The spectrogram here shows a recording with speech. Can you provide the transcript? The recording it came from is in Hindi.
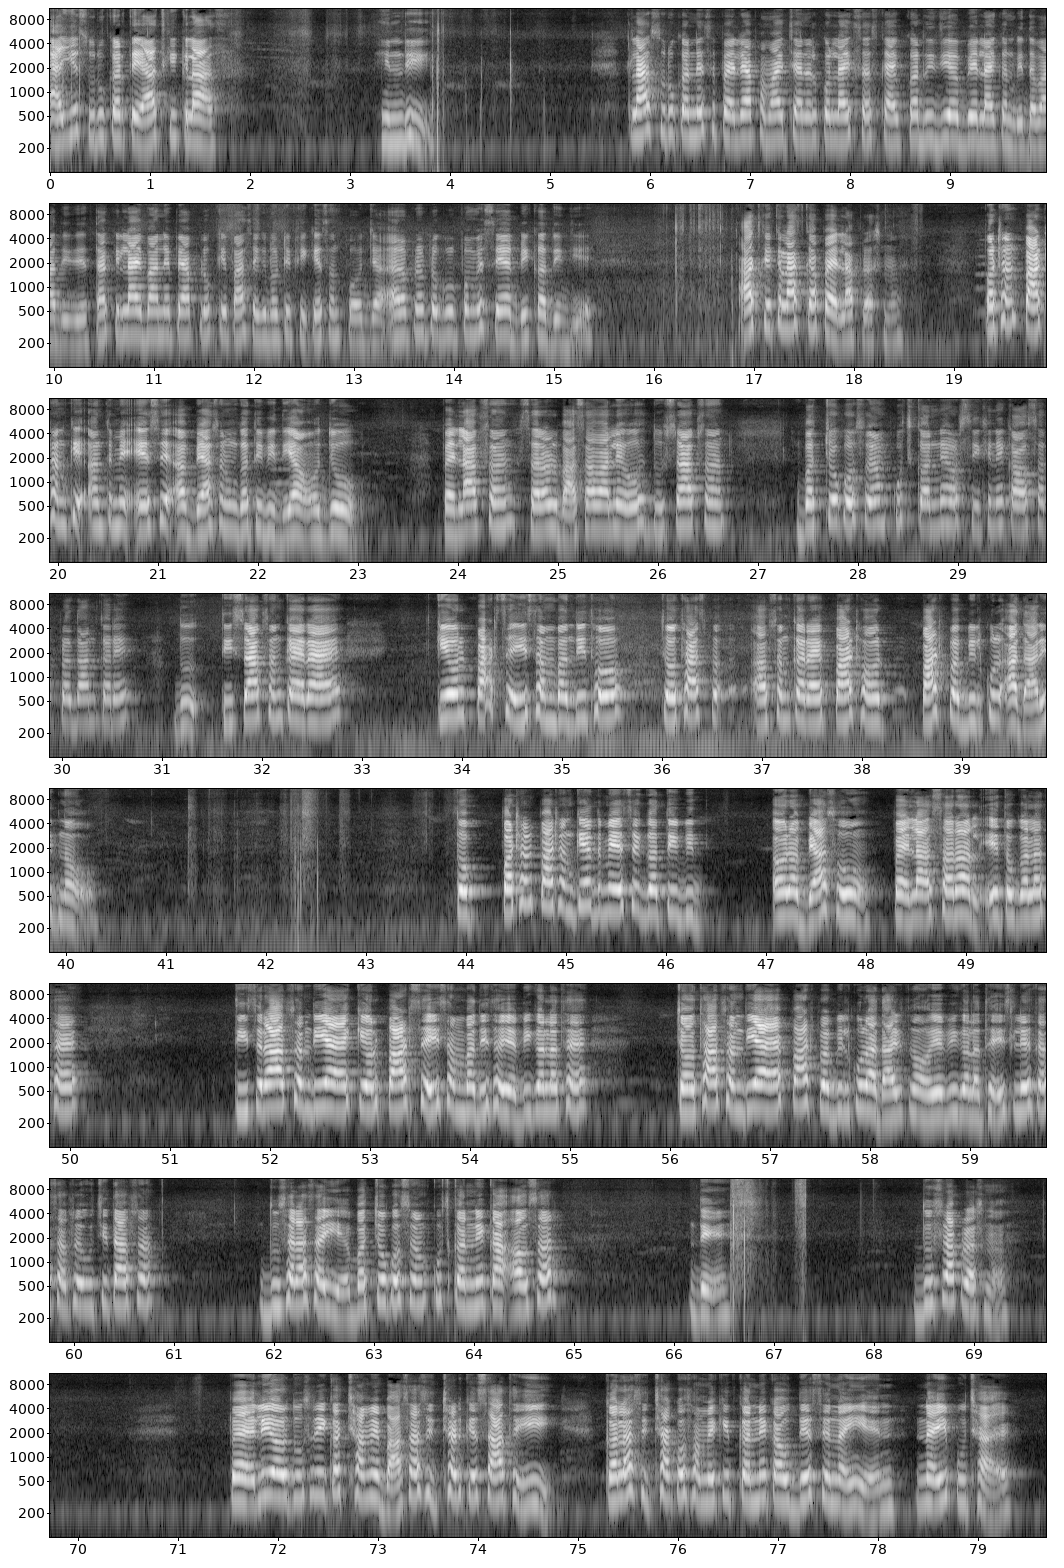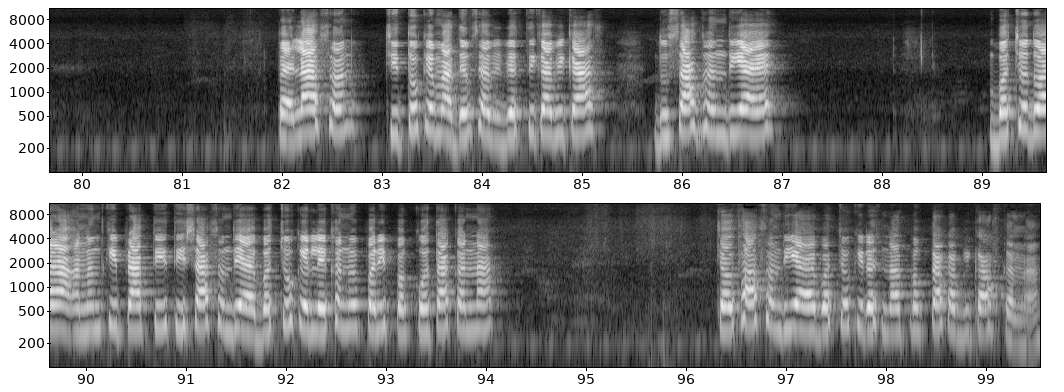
आइए शुरू करते आज की क्लास। हिंदी। क्लास शुरू करने से पहले आप हमारे चैनल को लाइक, सब्सक्राइब कर दीजिए और बेल आइकन भी दबा दीजिए, ताकि लाइव आने पे आप लोग के पास एक नोटिफिकेशन पहुँच जाए और अपने अपने ग्रुपों में शेयर भी कर दीजिए। आज के क्लास का पहला प्रश्न। पठन पाठन के अंत में ऐसे अभ्यास गतिविधियाँ हो जो पहला ऑप्शन सरल भाषा वाले हो, दूसरा ऑप्शन बच्चों को स्वयं कुछ करने और सीखने का अवसर प्रदान करें। तीसरा ऑप्शन कह रहा है, केवल पाठ से ही संबंधित हो। चौथा ऑप्शन कह रहा है, पाठ और, पाठ पर बिल्कुल आधारित न हो। तो पठन पाठन के अंत में ऐसे गतिविधि और अभ्यास हो। पहला, सरल, ये तो गलत है। तीसरा ऑप्शन दिया है, केवल पाठ से ही संबंधित हो, ये भी गलत है। चौथा ऑप्शन दिया है, पाठ पर बिल्कुल आधारित न हो, ये भी गलत है। इसलिए इसका सबसे उचित ऑप्शन दूसरा सही है। बच्चों को स्वयं कुछ करने का अवसर दें। दूसरा प्रश्न, पहली और दूसरी कक्षा में भाषा शिक्षण के साथ ही कला शिक्षा को समेकित करने का उद्देश्य नहीं है, नहीं पूछा है। पहला ऑप्शन चित्तों के माध्यम से अभिव्यक्ति का विकास। दूसरा दिया है। बच्चों द्वारा आनंद की प्राप्ति, तीसरा ऑप्शन दिया है। बच्चों के लेखन में परिपक्वता करना, चौथा ऑप्शन दिया है। बच्चों की रचनात्मकता का विकास करना।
